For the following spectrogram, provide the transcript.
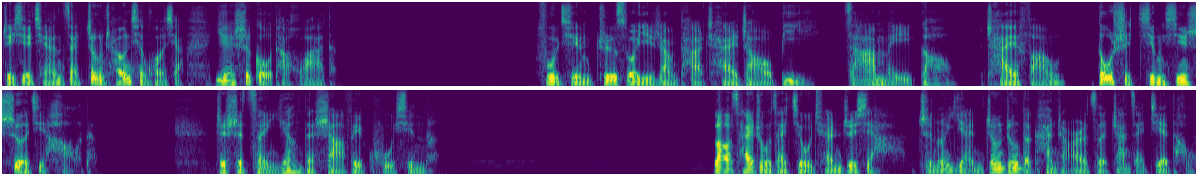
这些钱在正常情况下也是够他花的。父亲之所以让他拆照壁、砸煤膏、拆房。都是精心设计好的，这是怎样的煞费苦心呢？老财主在九泉之下，只能眼睁睁的看着儿子站在街头。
